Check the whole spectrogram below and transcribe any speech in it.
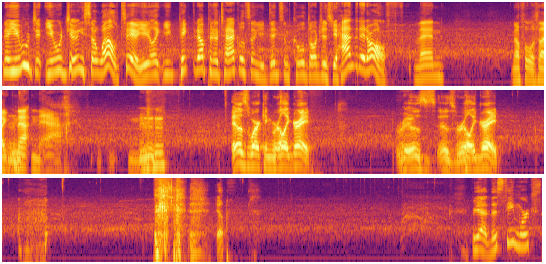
No, you were do- you were doing so well too. You like you picked it up in a tackle, so you did some cool dodges. You handed it off, and then Nuffle was like, nah, nah. hmm It was working really great. It was, it was really great. yep. But yeah, this team works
